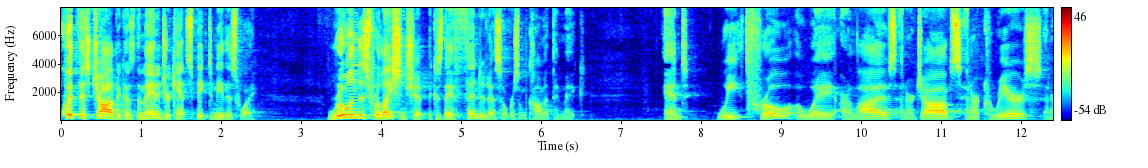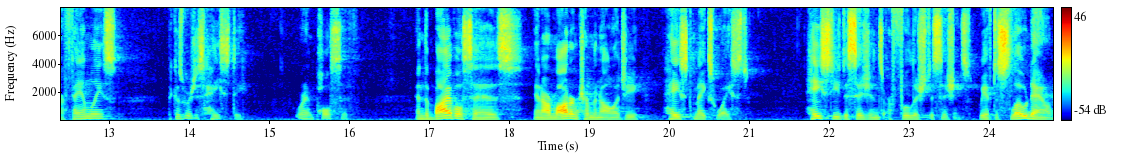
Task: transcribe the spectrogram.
quit this job because the manager can't speak to me this way. Ruin this relationship because they offended us over some comment they make. And we throw away our lives and our jobs and our careers and our families because we're just hasty. We're impulsive. And the Bible says, in our modern terminology, haste makes waste. Hasty decisions are foolish decisions. We have to slow down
